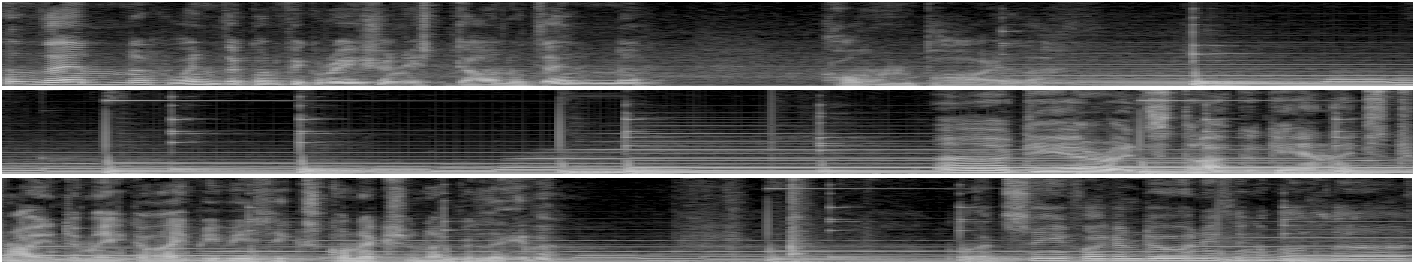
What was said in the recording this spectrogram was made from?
And then, when the configuration is done, then compile. Oh dear, it's stuck again. It's trying to make an IPv6 connection, I believe see if I can do anything about that.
